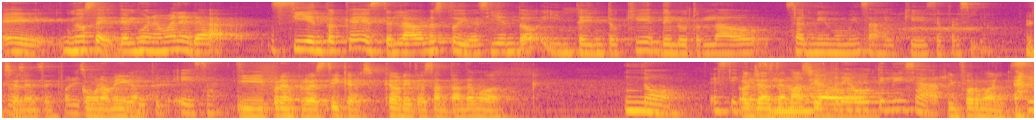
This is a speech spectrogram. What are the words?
Eh, no sé, de alguna manera siento que de este lado lo estoy haciendo e intento que del otro lado sea el mismo mensaje que se perciba. Excelente, como una amiga. Exacto. Y por ejemplo, stickers que ahorita están tan de moda. No, stickers ya es no me atrevo a utilizar. Informal. Sí,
